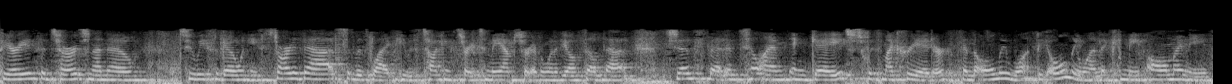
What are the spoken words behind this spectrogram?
series in church, and I know two weeks ago when he started that, it was like he was talking straight to me. I'm sure every one of y'all felt that. Just that until I'm engaged with my Creator and the only one, the only one that can meet all my needs,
